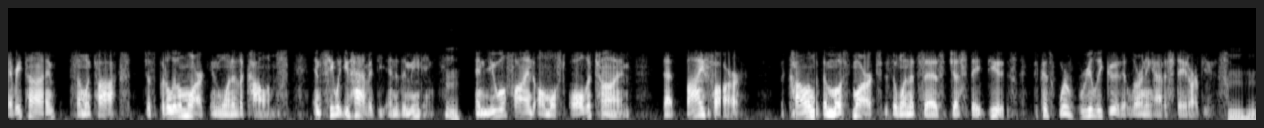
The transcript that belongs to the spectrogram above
every time someone talks, just put a little mark in one of the columns and see what you have at the end of the meeting. Hmm. And you will find almost all the time that by far the column with the most marks is the one that says just state views because we're really good at learning how to state our views. Mm-hmm.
